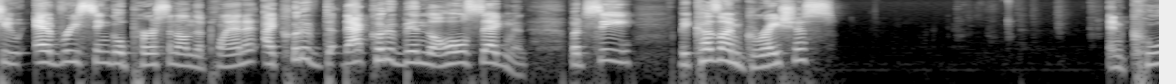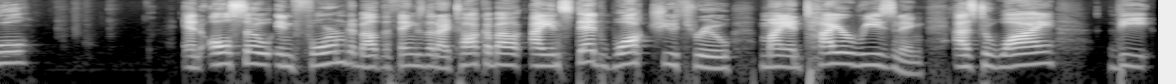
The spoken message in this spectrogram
to every single person on the planet. I could have, that could have been the whole segment. But see, because I'm gracious and cool and also informed about the things that I talk about, I instead walked you through my entire reasoning as to why the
